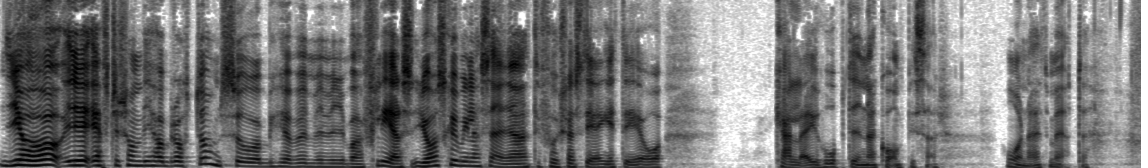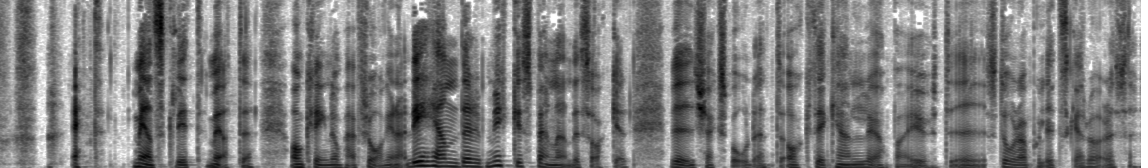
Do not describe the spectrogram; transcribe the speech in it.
Ja, eh, eftersom vi har bråttom så behöver vi vara fler. Jag skulle vilja säga att det första steget är att kalla ihop dina kompisar. Ordna ett möte. Ett mänskligt möte omkring de här frågorna. Det händer mycket spännande saker vid köksbordet och det kan löpa ut i stora politiska rörelser.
